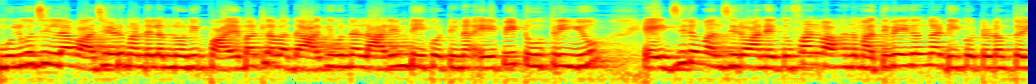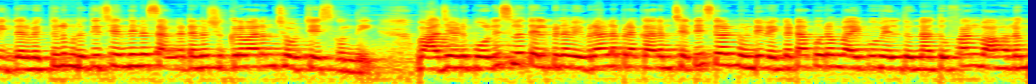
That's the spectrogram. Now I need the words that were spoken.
ములుగు జిల్లా వాజేడు మండలంలోని పాయబట్ల వద్ద ఆగి ఉన్న లారీని ఢీకొట్టిన A P two three U eight zero one zero అనే తుఫాన్ వాహనం అతివేగంగా ఢీకొట్టడంతో ఇద్దరు వ్యక్తులు మృతి చెందిన సంఘటన శుక్రవారం చోటు చేసుకుంది. వాజేడు పోలీసులు తెలిపిన వివరాల ప్రకారం ఛత్తీస్గఢ్ నుండి వెంకటాపురం వైపు వెళ్తున్న తుఫాన్ వాహనం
